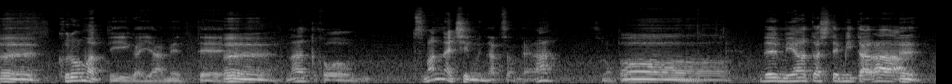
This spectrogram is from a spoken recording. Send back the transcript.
えクロマティが辞めて、ええ。なんかこうつまんないチームになってたんだよなそので見渡してみたら、ええ。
